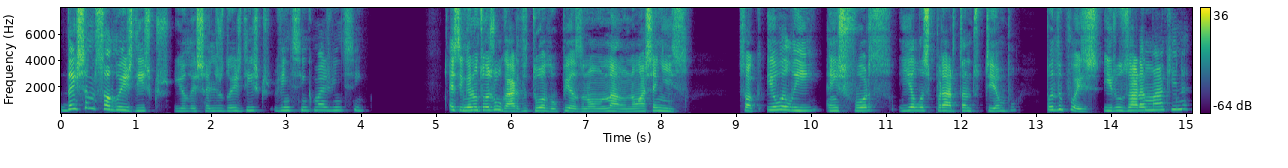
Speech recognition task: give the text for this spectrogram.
Deixa-me só dois discos. E eu deixei-lhe os dois discos, 25 mais 25. É assim, eu não estou a julgar de todo o peso, não, não, não achem isso. Só que eu ali, em esforço, e ele a esperar tanto tempo para depois ir usar a máquina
